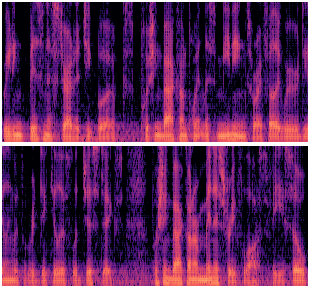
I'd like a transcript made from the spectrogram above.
reading business strategy books, pushing back on pointless meetings where I felt like we were dealing with ridiculous logistics, pushing back on our ministry philosophy. So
